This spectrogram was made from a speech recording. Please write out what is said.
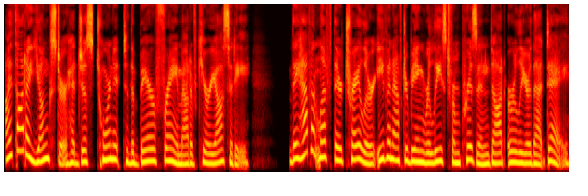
I thought a youngster had just torn it to the bare frame out of curiosity. They haven't left their trailer even after being released from prison. Dot earlier that day.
